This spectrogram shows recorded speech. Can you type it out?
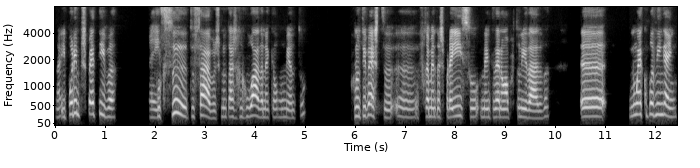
Não é? E pôr em perspectiva. É Porque se tu sabes que não estás regulada naquele momento, que não tiveste uh, ferramentas para isso, nem te deram a oportunidade, uh, não é culpa de ninguém,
